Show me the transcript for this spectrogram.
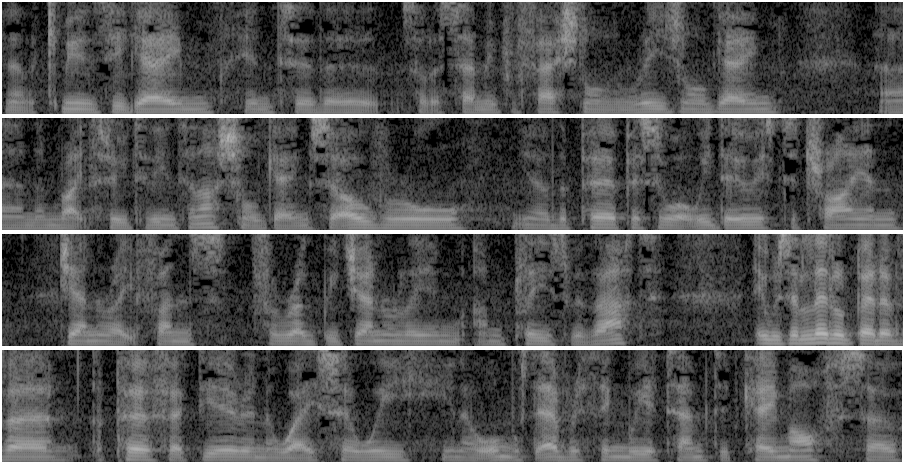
you know, the community game into the sort of semi-professional and regional game, and then right through to the international game. So overall, you know, the purpose of what we do is to try and generate funds for rugby generally, and I'm pleased with that. It was a little bit of a, a perfect year in a way. So we, you know, almost everything we attempted came off. So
